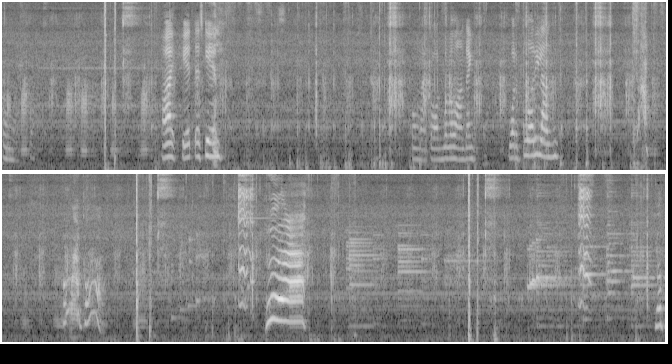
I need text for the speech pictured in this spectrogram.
Oh my god. I hate this game. Oh my god, what a landing. What a bloody landing. Jump!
